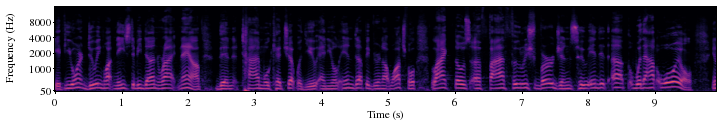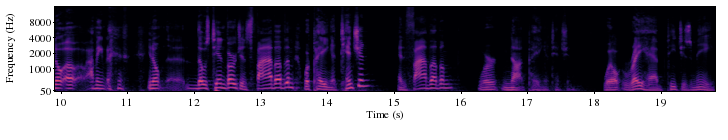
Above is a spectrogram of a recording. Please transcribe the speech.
if you aren't doing what needs to be done right now, then time will catch up with you and you'll end up, if you're not watchful, like those uh, five foolish virgins who ended up without oil. You know, uh, I mean, you know, uh, those 10 virgins, five of them were paying attention and five of them were not paying attention. Well, Rahab teaches me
